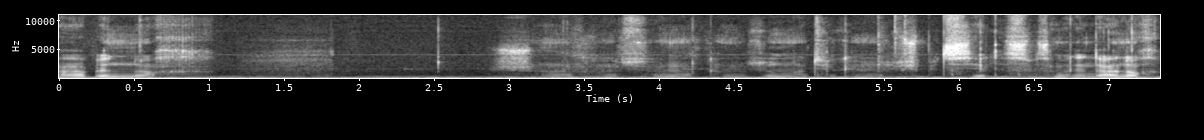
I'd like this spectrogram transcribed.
haben noch Konsumartikel, Spezielles. Was haben wir denn da noch?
